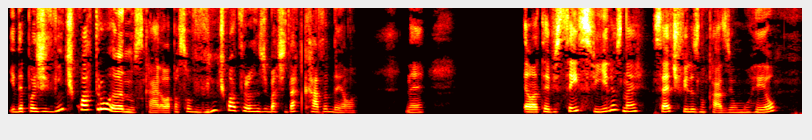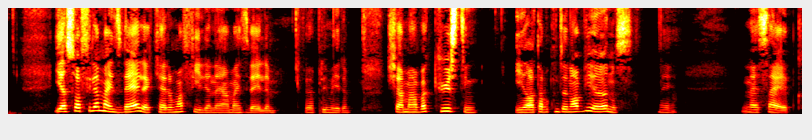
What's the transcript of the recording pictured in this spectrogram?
E depois de 24 anos, cara, ela passou 24 anos debaixo da casa dela, né? Ela teve seis filhos, né? Sete filhos, no caso, e um morreu. E a sua filha mais velha, que era uma filha, né? A mais velha, que foi a primeira, chamava Kirsten. E ela tava com 19 anos, né? Nessa época.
